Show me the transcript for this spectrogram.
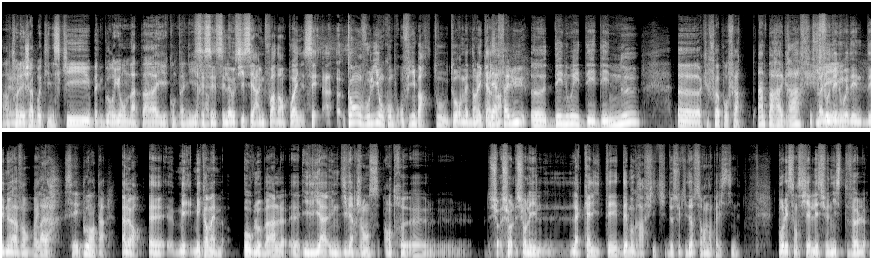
entre les Jabotinsky, Ben Gurion, Mapai et compagnie. C'est là aussi, c'est une foire d'empoigne. C'est euh, quand on vous lit, on, on finit par tout, tout remettre dans les cases. Il a hein. fallu euh, dénouer des, des nœuds. Euh, quelquefois, pour faire un paragraphe, il, fallait. Il faut dénouer des, nœuds avant. Voilà, c'est épouvantable. Alors, mais, mais quand même, au global, il y a une divergence entre sur, sur, sur les la qualité démographique de ceux qui doivent se rendre en Palestine. Pour l'essentiel, les sionistes veulent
